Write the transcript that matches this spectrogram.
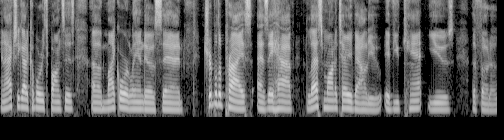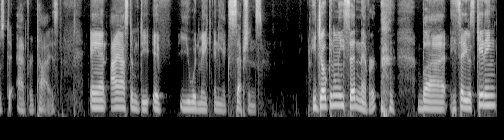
And I actually got a couple responses. Uh, Michael Orlando said, triple the price as they have less monetary value if you can't use the photos to advertise. And I asked him if you would make any exceptions. He jokingly said never, but he said he was kidding.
